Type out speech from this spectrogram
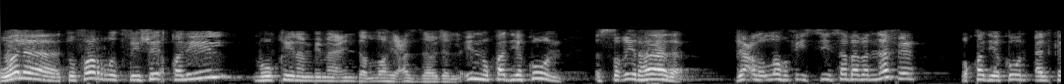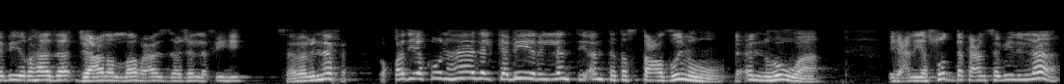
ولا تفرط في شيء قليل موقنا بما عند الله عز وجل. إنه قد يكون الصغير هذا جعل الله فيه سبب النفع وقد يكون الكبير هذا جعل الله عز وجل فيه سبب النفع. وقد يكون هذا الكبير اللي أنت, أنت تستعظمه لأنه هو يعني يصدك عن سبيل الله.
